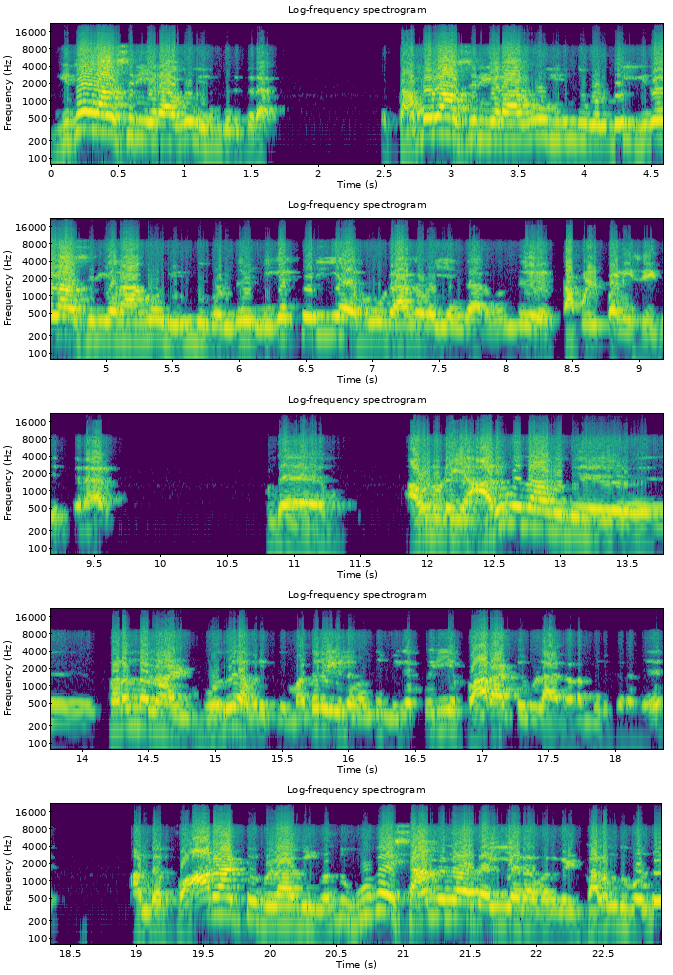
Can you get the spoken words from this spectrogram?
இதழாசிரியராகவும் இருந்திருக்கிறார். தமிழாசிரியராகவும் இருந்து கொண்டு இதழாசிரியராகவும் இருந்து கொண்டு மிகப்பெரிய மு ராகவையங்கார் வந்து தமிழ் பணி செய்திருக்கிறார். இந்த அவருடைய அறுபதாவது பிறந்த நாள் போது அவருக்கு மதுரையில வந்து மிகப்பெரிய பாராட்டு விழா நடந்திருக்கிறது. அந்த பாராட்டு விழாவில் வந்து உவே சாமிநாத ஐயர் அவர்கள் கலந்து கொண்டு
